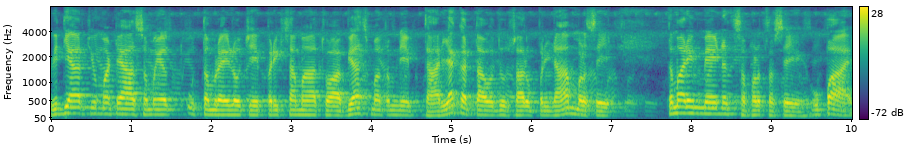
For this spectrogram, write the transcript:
વિદ્યાર્થીઓ માટે આ સમય ઉત્તમ રહેલો છે. પરીક્ષામાં અથવા અભ્યાસમાં તમને ધાર્યા કરતાં વધુ સારું પરિણામ મળશે. તમારી મહેનત સફળ થશે. ઉપાય.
